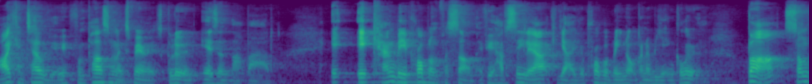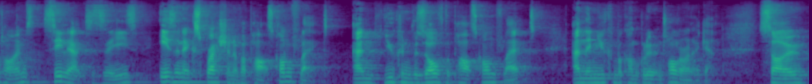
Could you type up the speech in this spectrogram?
I can tell you from personal experience, gluten isn't that bad. It, it can be a problem for some. If you have celiac, yeah, you're probably not going to be eating gluten. But sometimes celiac disease is an expression of a parts conflict and you can resolve the parts conflict and then you can become gluten tolerant again. So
